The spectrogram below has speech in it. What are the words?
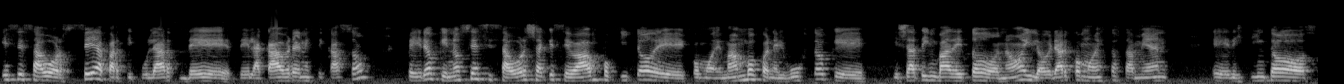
ese sabor sea particular de la cabra en este caso, pero que no sea ese sabor ya que se va un poquito de como de mambo con el gusto que, ya te invade todo, ¿no? Y lograr como estos también eh, distintos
